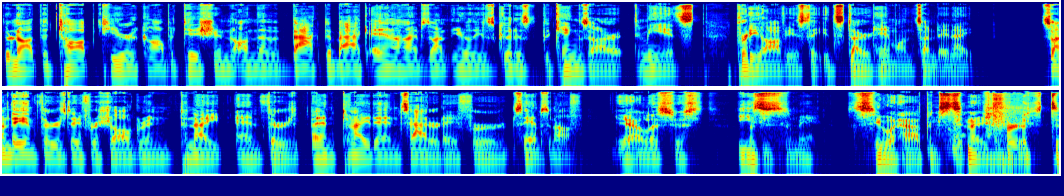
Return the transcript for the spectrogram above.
They're not the top tier competition on the back to back. Anaheim's not nearly as good as the Kings are. To me, it's pretty obvious that you'd start him on Sunday night, Sunday and Thursday for Källgren, tonight and Thursday and tonight and Saturday for Samsonov. Yeah, let's just Easy let's for me. see what happens tonight first.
